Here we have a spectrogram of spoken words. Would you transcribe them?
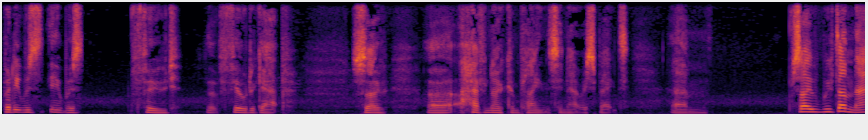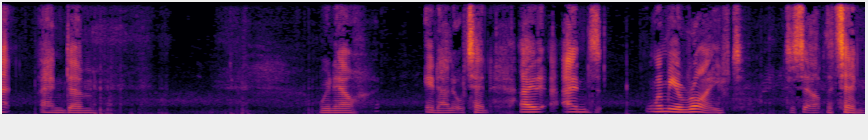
But it was it was food that filled a gap, so uh, I have no complaints in that respect. Um, so we've done that, and um, we're now in our little tent. And, and when we arrived to set up the tent,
